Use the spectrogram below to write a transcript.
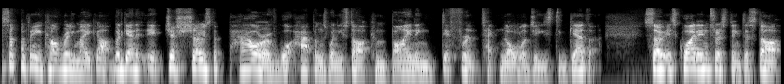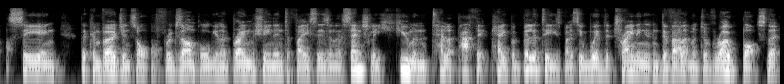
something you can't really make up but again it, it, just shows the power of what happens when you start combining different technologies together so it's quite interesting to start seeing the convergence of, for example, you know, brain machine interfaces and essentially human telepathic capabilities, basically with the training and development of robots that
